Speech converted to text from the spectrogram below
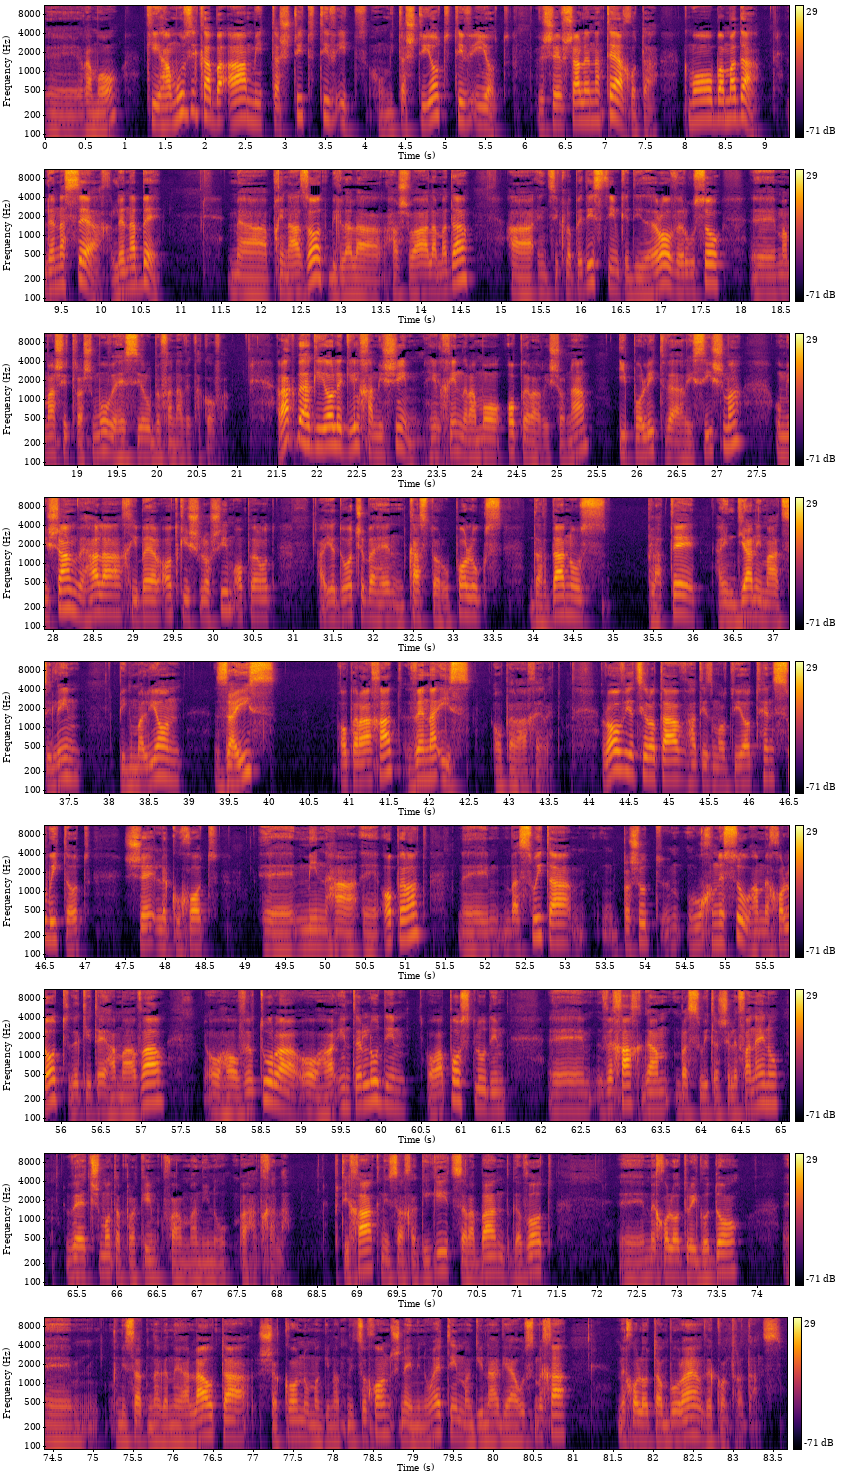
אה, רמו כי המוזיקה באה מתשתית טבעית, או מתשתיות טבעיות, ושאפשר לנתח אותה, כמו במדע, לנסח, לנבא. מהבחינה הזאת, בגלל ההשוואה למדע, האנציקלופדיסטים כדידרו ורוסו אה, ממש התרשמו והסירו בפניו את הכובע. רק בהגיעו לגיל 50 הלחין רמו אופרה ראשונה, איפוליט ואריסישמה, ומשם והלאה חיבר עוד כ-30 אופרות הידועות שבהן קסטור ופולוקס, דרדנוס, פלטה, האינדיאנים האצילים, פיגמליון, זאיס, אופרה אחת, ונאיס, אופרה אחרת. רוב יצירותיו התזמורתיות הן סוויטות שלקוחות אה, מן האופרות. אה, בסוויטה פשוט הוכנסו המחולות וקטעי המעבר, או האוברטורה, או האינטרלודים, או הפוסט-לודים, אה, וכך גם בסוויטה שלפנינו, ואת שמות הפרקים כבר מנינו בהתחלה. פתיחה, כניסה חגיגית, סרבנד, גבוט, אה, מחולות ריגודון, אה, כניסת נגני הלאוטה, שקון ומנגינות ניצחון, שני מינואטים, מנגינה גאה ושמחה, מחולות טמבורן וקונטרדנס.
